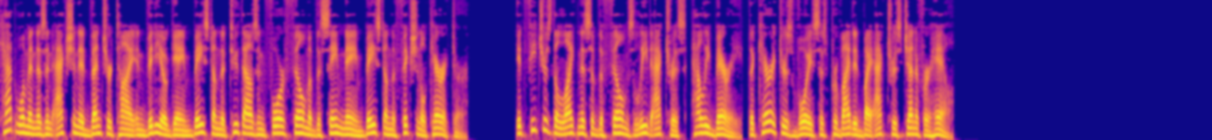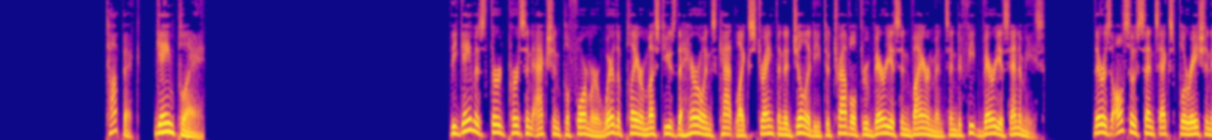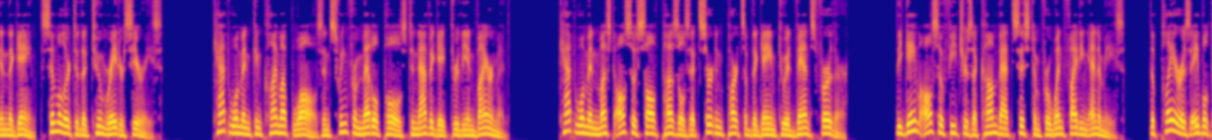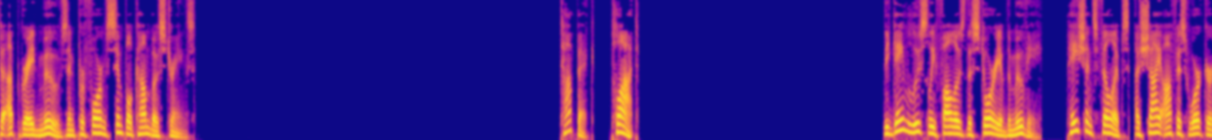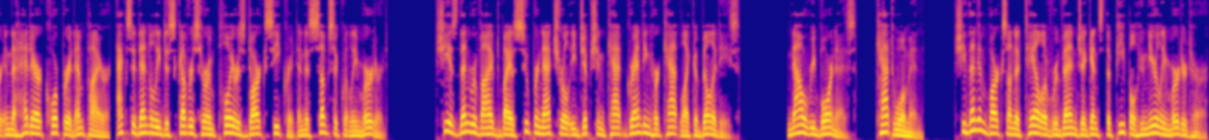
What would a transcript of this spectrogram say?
Catwoman is an action-adventure tie-in video game based on the 2004 film of the same name based on the fictional character. It features the likeness of the film's lead actress, Halle Berry. The character's voice is provided by actress Jennifer Hale. Gameplay The game is third-person action platformer where the player must use the heroine's cat-like strength and agility to travel through various environments and defeat various enemies. There is also sense exploration in the game, similar to the Tomb Raider series. Catwoman can climb up walls and swing from metal poles to navigate through the environment. Catwoman must also solve puzzles at certain parts of the game to advance further. The game also features a combat system for when fighting enemies. The player is able to upgrade moves and perform simple combo strings. Plot The game loosely follows the story of the movie. Patience Phillips, a shy office worker in the Hedare corporate empire, accidentally discovers her employer's dark secret and is subsequently murdered. She is then revived by a supernatural Egyptian cat granting her cat-like abilities. Now reborn as Catwoman, she then embarks on a tale of revenge against the people who nearly murdered her.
